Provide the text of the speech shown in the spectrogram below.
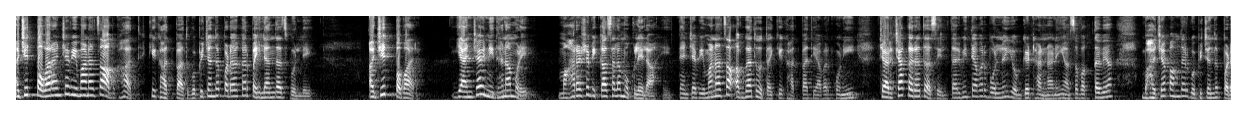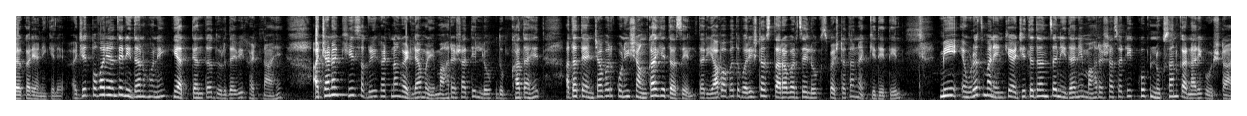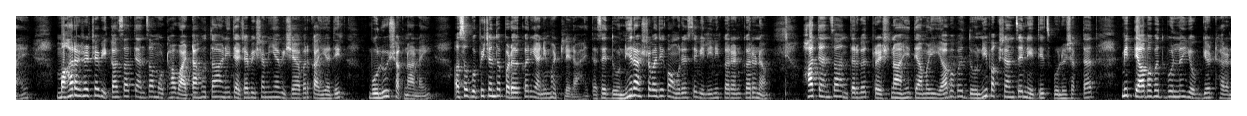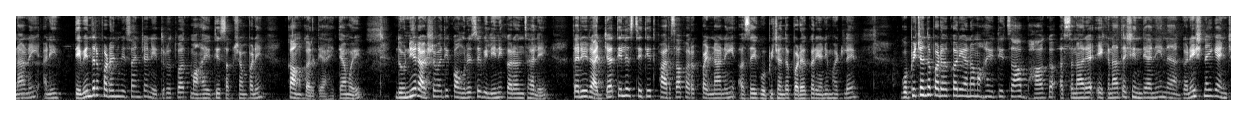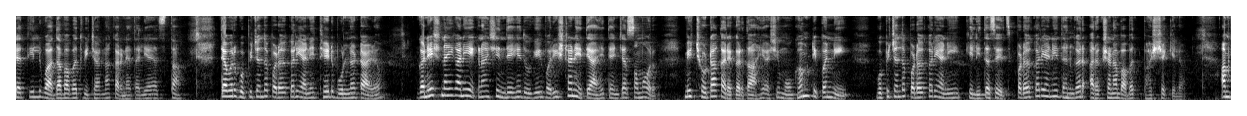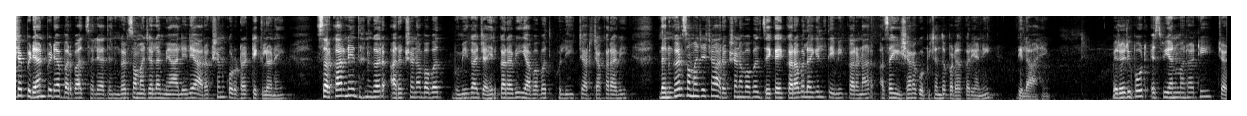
अजित पवारांच्या विमानाचा अपघात की घातपात? गोपीचंद पडळकर पहिल्यांदाच बोलले. अजित पवार यांच्या निधनामुळे महाराष्ट्र विकासाला मुकलेला आहे. त्यांच्या विमानाचा अपघात होता की घातपात यावर कोणी चर्चा करत असेल तर मी त्यावर बोलणं योग्य ठरणार नाही असं वक्तव्य भाजप आमदार गोपीचंद पडळकर यांनी केलं आहे अजित पवार यांचे निधन होणे ही अत्यंत दुर्दैवी घटना आहे. अचानक ही सगळी घटना घडल्यामुळे महाराष्ट्रातील लोक दुःखात आहेत. आता त्यांच्यावर कोणी शंका घेत असेल तर याबाबत वरिष्ठ स्तरावरचे लोक स्पष्टता नक्की देतील. मी एवढंच म्हणेन की अजितदांचं निधन हे महाराष्ट्रासाठी खूप नुकसान करणारी गोष्ट आहे. महाराष्ट्राच्या विकासात त्यांचा मोठा वाटा होता आणि त्याच्यापेक्षा मी या विषयावर काही अधिक बोलू शकणार नाही असं गोपीचंद पडळकर यांनी म्हटलेलं आहे. तसे दोन्ही राष्ट्रवादी काँग्रेसचे विलिनीकरण करणं हा त्यांचा अंतर्गत प्रश्न आहे. त्यामुळे याबाबत दोन्ही पक्षांचे नेतेच बोलू शकतात. मी त्याबाबत बोलणं योग्य ठरणार नाही आणि देवेंद्र फडणवीसांच्या नेतृत्वात महायुती सक्षमपणे काम करते आहे. त्यामुळे दोन्ही राष्ट्रवादी काँग्रेसचे विलिनीकरण झाले तरी राज्यातील स्थितीत फारसा फरक पडणार नाही असे गोपीचंद पडळकर यांनी म्हटलं आहे गोपीचंद पडळकर यांना महायुतीचा भाग असणाऱ्या एकनाथ शिंदे आणि ना गणेश नाईक यांच्यातील वादाबाबत विचारणा करण्यात आली असता. त्यावर गोपीचंद पडळकर यांनी थेट बोलणं टाळलं. गणेश नाईक आणि एकनाथ शिंदे हे दोघे वरिष्ठ नेते आहेत. त्यांच्यासमोर मी छोटा कार्यकर्ता आहे अशी मोघम टिप्पणी गोपीचंद पडळकर यांनी केली. तसेच पडळकर यांनी धनगर आरक्षणाबाबत भाष्य केलं. आमच्या पिढ्यानपिढ्या बर्बाद झाल्या. धनगर समाजाला मिळालेले आरक्षण कोर्टात टिकलं नाही. सरकारने धनगर आरक्षणाबाबत भूमिका जाहीर करावी याबाबत खुली चर्चा करावी. धनगर समाजाच्या आरक्षणाबाबत जे काही करावं लागेल ते मी करणार असा इशारा गोपीचंद पडळकर यांनी दिला आहे. Bureau report S P N Marathi चर्चा.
